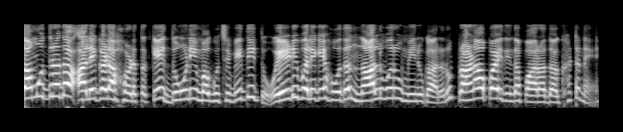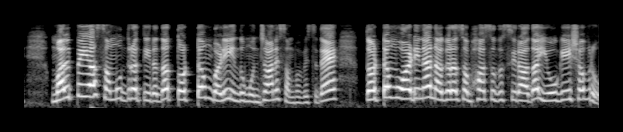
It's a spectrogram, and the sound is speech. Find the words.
ಸಮುದ್ರದ ಅಲೆಗಳ ಹೊಡೆತಕ್ಕೆ ದೋಣಿ ಮಗುಚಿ ಬಿದ್ದಿದ್ದು ಏಡಿ ಬಲೆಗೆ ಹೋದ ನಾಲ್ವರು ಮೀನುಗಾರರು ಪ್ರಾಣಾಪಾಯದಿಂದ ಪಾರಾದ ಘಟನೆ. ಮಲ್ಪೆಯ ಸಮುದ್ರ ತೀರದ ತೊಟ್ಟಂ ಬಳಿ ಇಂದು ಮುಂಜಾನೆ ಸಂಭವಿಸಿದೆ. ತೊಟ್ಟಂ ವಾರ್ಡಿನ ನಗರಸಭಾ ಸದಸ್ಯರಾದ ಯೋಗೇಶ್ ಅವರು,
